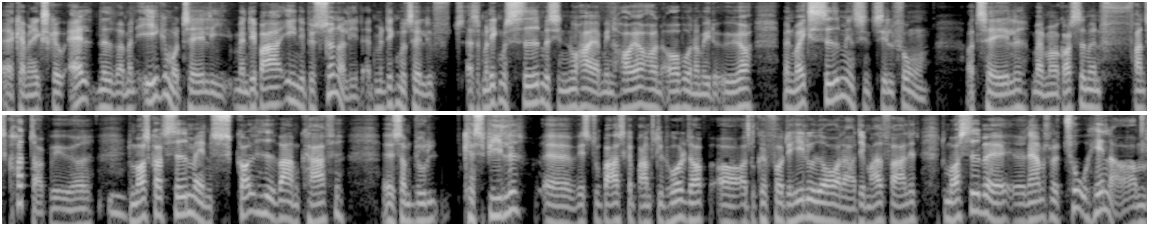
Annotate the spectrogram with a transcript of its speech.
øh, kan man ikke skrive alt ned, hvad man ikke må tale i, men det er bare egentlig besynderligt, at man ikke må tale, altså man ikke må sidde med sin, nu har jeg min højre hånd op under mit øre, man må ikke sidde med sin telefon og tale. Man må godt sidde med en fransk hotdog ved øret. Mm. Du må også godt sidde med en skoldhed varm kaffe, øh, som du kan spille, øh, hvis du bare skal bremse lidt hurtigt op, og, og du kan få det hele ud over dig, og det er meget farligt. Du må også sidde med øh, nærmest med to hænder om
